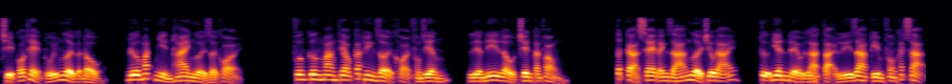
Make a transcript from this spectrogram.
chỉ có thể túi người gật đầu, đưa mắt nhìn hai người rời khỏi. Phương cương mang theo các hình rời khỏi phòng riêng, liền đi lầu trên căn phòng tất cả xe đánh giá người chiêu đãi, tự nhiên đều là tại lý gia kim phong khách sạn.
